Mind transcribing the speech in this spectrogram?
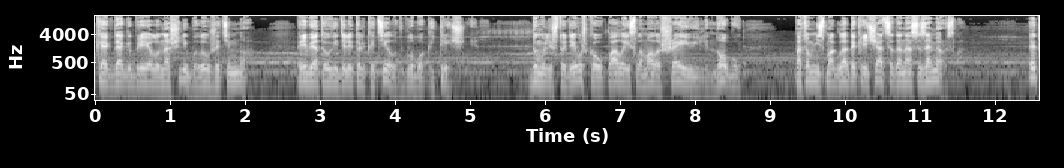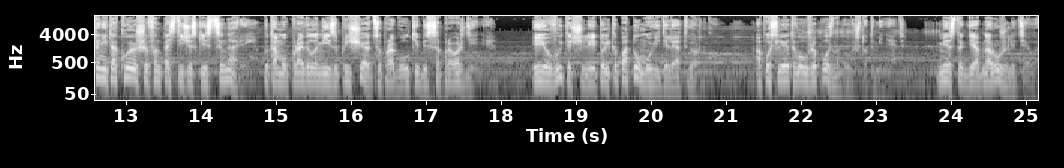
Когда Габриэлу нашли, было уже темно. Ребята увидели только тело в глубокой трещине. Думали, что девушка упала и сломала шею или ногу, потом не смогла докричаться до нас и замерзла. Это не такой уж и фантастический сценарий, потому правилами и запрещаются прогулки без сопровождения. Ее вытащили и только потом увидели отвертку. А после этого уже поздно было что-то менять. Место, где обнаружили тело,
